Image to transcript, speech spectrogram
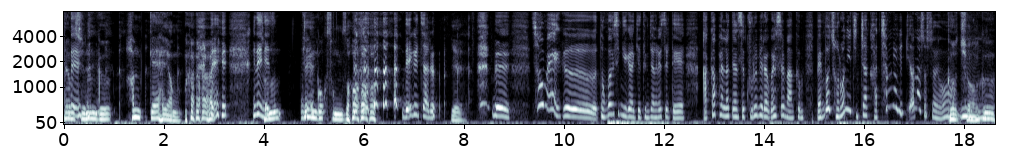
혜영 네. 씨는 그 함께 해영. 네. 근데 저는 네. 띵곡 송소. 네 글자로. 예. 네. 처음에 그 동방신기가 이렇게 등장을 했을 때 아카펠라 댄스 그룹이라고 했을 만큼 멤버 전원이 진짜 가창력이 뛰어났었어요. 그렇죠. 음. 그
